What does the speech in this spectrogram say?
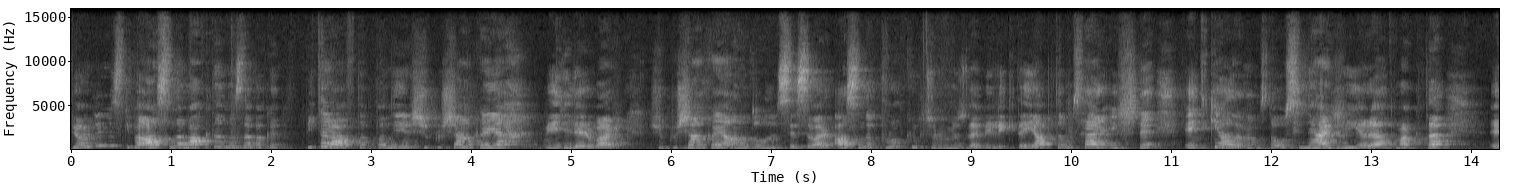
Gördüğünüz gibi aslında baktığınızda bakın bir tarafta Panayır Şükrü Şankaya velileri var. Şükrü Şankaya Anadolu Lisesi var. Aslında kurum kültürümüzle birlikte yaptığımız her işte etki alanımızda o sinerjiyi yaratmakta e,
